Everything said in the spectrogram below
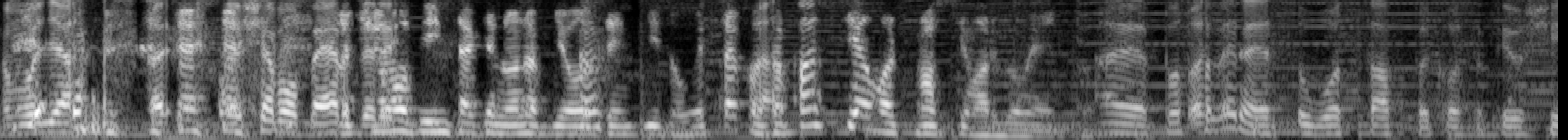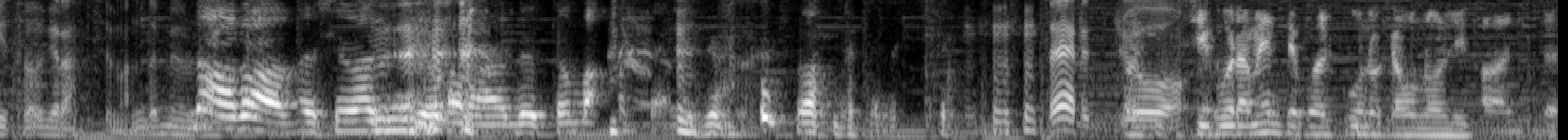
non vogliamo- lasciamo perdere. Facciamo finta che non abbiamo sentito questa cosa. Passiamo al prossimo argomento. Eh, posso avere su WhatsApp cosa ti è uscito? Grazie, mandami un No, link. no, faceva ha detto, ma ok, va bene. Sergio, Sicuramente qualcuno che ha un OnlyFans.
